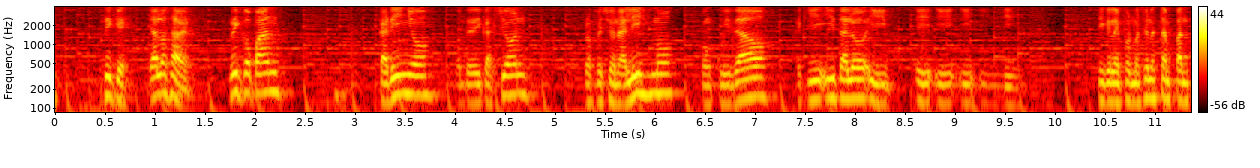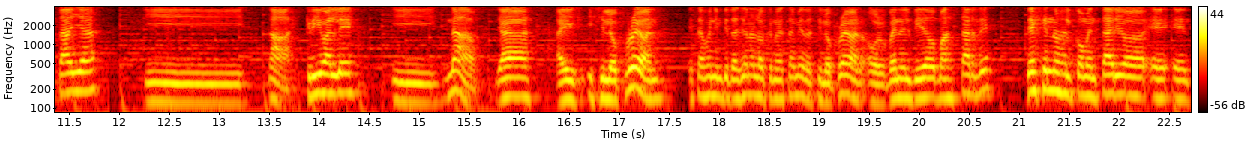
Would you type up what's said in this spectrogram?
así que ya lo saben, rico pan, cariño, con dedicación, profesionalismo, con cuidado. Aquí Ítalo y, y, que la información está en pantalla y nada, escríbanle y nada, ya ahí, y si lo prueban, esta es una invitación a los que nos están viendo, si lo prueban o ven el video más tarde, déjenos el comentario en,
